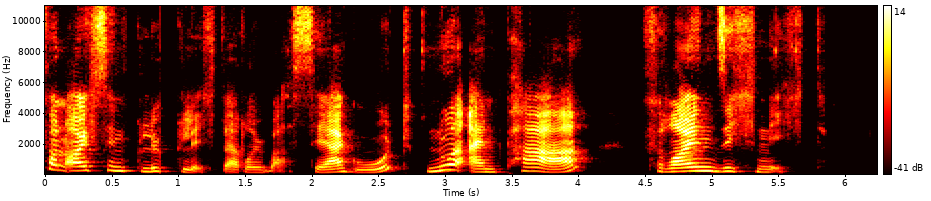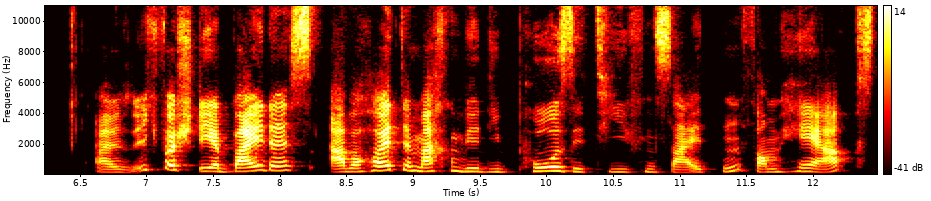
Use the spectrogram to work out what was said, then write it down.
von euch sind glücklich darüber, sehr gut. Nur ein paar freuen sich nicht. Also ich verstehe beides, aber heute machen wir die positiven Seiten vom Herbst,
